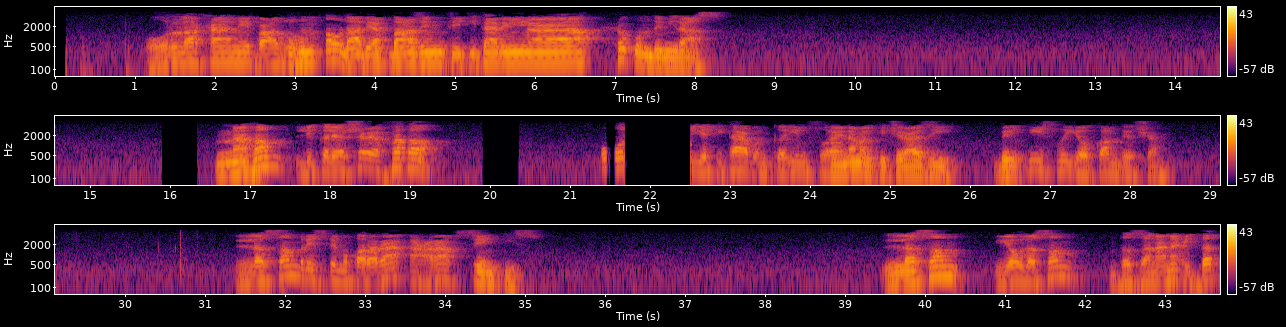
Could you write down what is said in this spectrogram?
اول الارحام بعضهم اولا بعض فی کتاب الله حکم د میراث نهم لیکل شوی خطا اول یه کتاب کریم سوره نمل کی چی رازی بلقیس وی یو کم درشم لسم رزق مقرره اعراف سینتیس لسم یو لسم د زنانه عدت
